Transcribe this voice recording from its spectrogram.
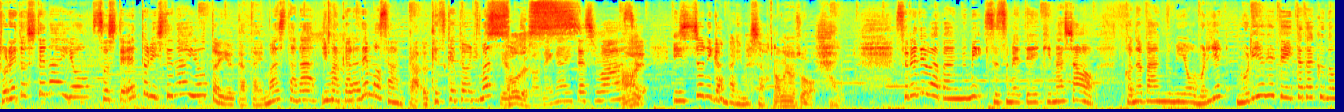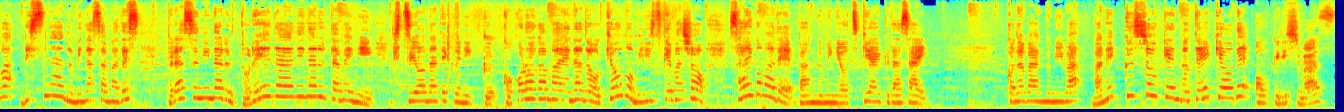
トレードしてないよそしてエントリーしてないよという方いましたら今からでも参加受け付けております。よろしくお願いいたします、はい、一緒に頑張りましょう。頑張りましょう。はい。それでは番組進めていきましょう。この番組を盛り盛り上げていただくのはリスナーの皆様です。プラスになるトレーダーになるために必要なテクニック心構えなどを今日も身につけましょう。最後まで番組にお付き合いください。この番組はマネックス証券の提供でお送りします。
